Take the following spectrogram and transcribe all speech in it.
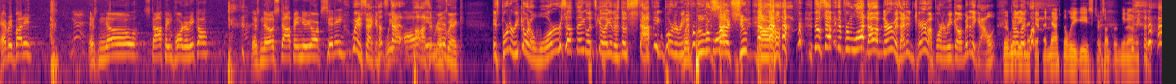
Everybody? There's no stopping Puerto Rico. There's no stopping New York City. Wait a second. Let's stop, pause it real this- quick. Is Puerto Rico in a war or something? What's going on? There's no stopping Puerto Rico When from, Putin from what? starts shooting, Karl. no stopping them from what? Now I'm nervous. I didn't care about Puerto Rico a minute ago. They're Now I'm leading like, what? the, uh, National League East or something, you know what I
